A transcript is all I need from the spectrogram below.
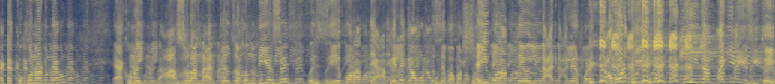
একটা কোকোনাট দাও। এখন ওই আসলা নারকেল যখন দিয়েছে ওই যে বরাদ্দে আপেলে কামড়তেছে বাবা সেই বরাদ্দে ওই নারকেলের পরে কামড় দিয়ে দুই দাঁত ভাঙিয়ে নিয়েছি তো এই।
